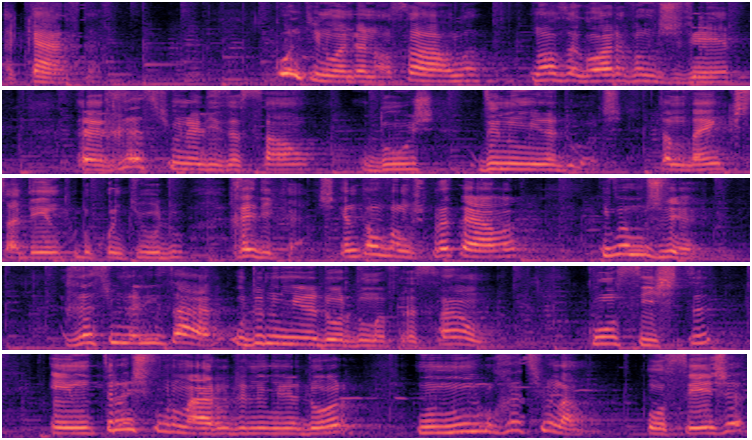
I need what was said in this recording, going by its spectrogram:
a casa. Continuando a nossa aula, nós agora vamos ver a racionalização dos denominadores, também que está dentro do conteúdo radicais. Então vamos para a tela e vamos ver. Racionalizar o denominador de uma fração consiste em transformar o denominador num número racional, ou seja,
